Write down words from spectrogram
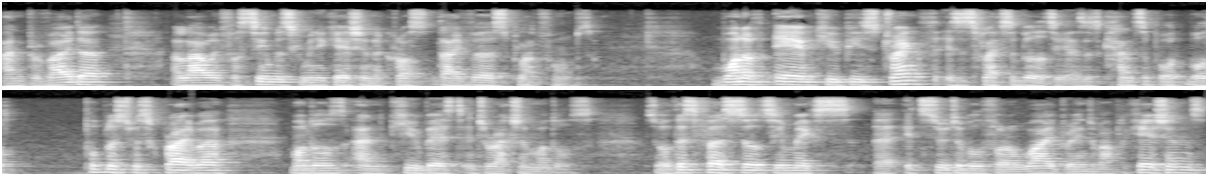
and provider, allowing for seamless communication across diverse platforms. One of AMQP's strengths is its flexibility, as it can support both published subscriber models and queue-based interaction models. So this versatility makes uh, it suitable for a wide range of applications,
